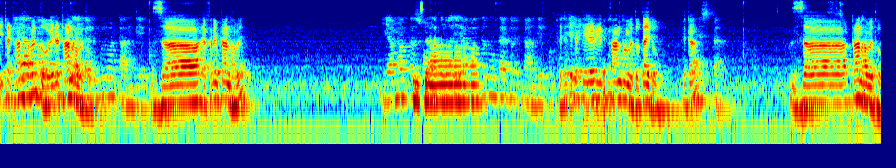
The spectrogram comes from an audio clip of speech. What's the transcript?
এটা টান হবে তো? এটা টান হবে তো? যা এখানে টান হবে ইয়া মাত্রা যা। সমতুল্য ইয়া মাত্রার মধ্যে একটা টান দিয়ে পড়তে এটা টান হবে তো তাই তো? এটা? যা টান হবে তো?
